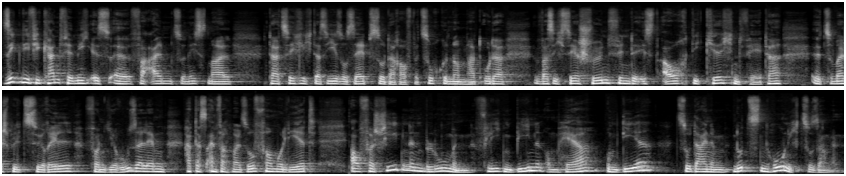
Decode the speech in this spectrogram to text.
Signifikant für mich ist äh, vor allem zunächst mal tatsächlich, dass Jesus selbst so darauf Bezug genommen hat. Oder was ich sehr schön finde, ist auch die Kirchenväter. Äh, zum Beispiel Cyril von Jerusalem hat das einfach mal so formuliert. Auf verschiedenen Blumen fliegen Bienen umher, um dir zu deinem Nutzen Honig zu sammeln.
